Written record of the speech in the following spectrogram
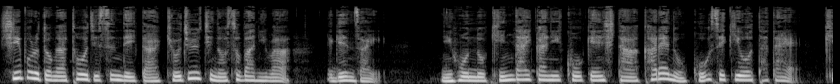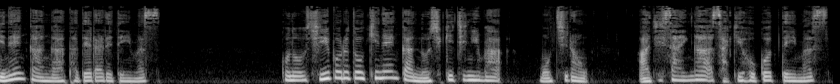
シーボルトが当時住んでいた居住地のそばには現在日本の近代化に貢献した彼の功績を称え記念館が建てられています。このシーボルト記念館の敷地には、もちろん、アジサイが咲き誇っています。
